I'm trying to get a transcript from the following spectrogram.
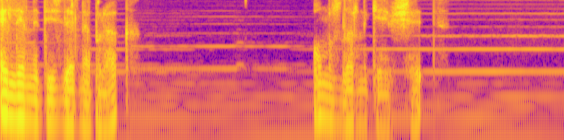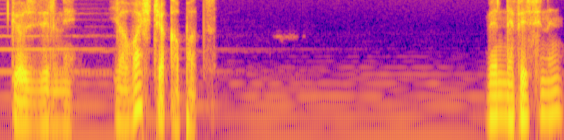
Ellerini dizlerine bırak. Omuzlarını gevşet. Gözlerini yavaşça kapat. Ve nefesinin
